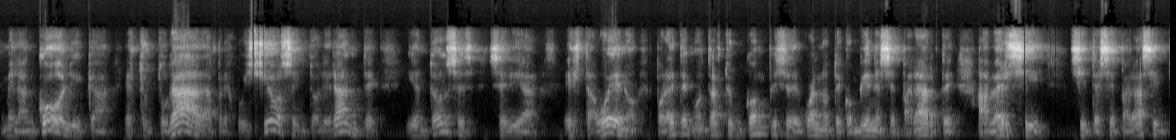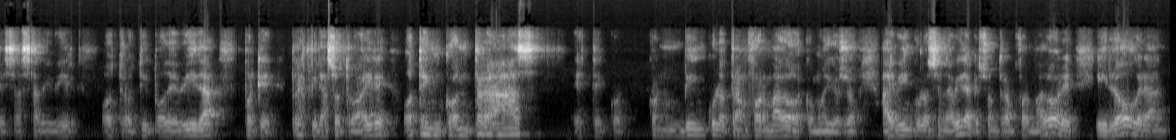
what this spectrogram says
melancólica, estructurada, prejuiciosa, intolerante, y entonces sería, está bueno, por ahí te encontraste un cómplice del cual no te conviene separarte, a ver si, si te separás y empezás a vivir otro tipo de vida, porque respirás otro aire, o te encontrás este, con, con un vínculo transformador, como digo yo. Hay vínculos en la vida que son transformadores y logran,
